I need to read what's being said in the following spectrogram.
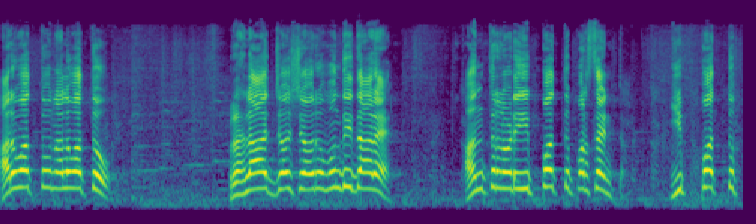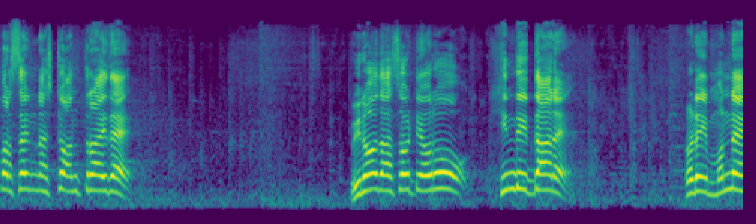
ಅರವತ್ತು ನಲವತ್ತು. ಪ್ರಹ್ಲಾದ್ ಜೋಶಿ ಅವರು ಮುಂದಿದ್ದಾರೆ. ಅಂತರ ನೋಡಿ ಇಪ್ಪತ್ತು ಪರ್ಸೆಂಟ್, ಇಪ್ಪತ್ತು ಪರ್ಸೆಂಟ್ನಷ್ಟು ಅಂತರ ಇದೆ. ವಿನೋದ್ ಅಸೋಟಿ ಅವರು ಹಿಂದಿದ್ದಾರೆ. ನೋಡಿ, ಮೊನ್ನೆ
